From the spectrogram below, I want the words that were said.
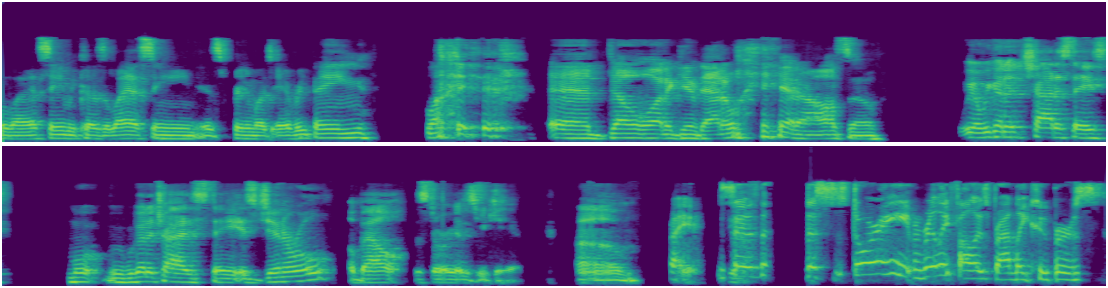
the last scene because the last scene is pretty much everything. Like, and don't want to give that away at all. So, you know, we're gonna try to stay more. We're gonna try to stay as general about the story as we can. Um, right. So yeah. the, the story really follows Bradley Cooper's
